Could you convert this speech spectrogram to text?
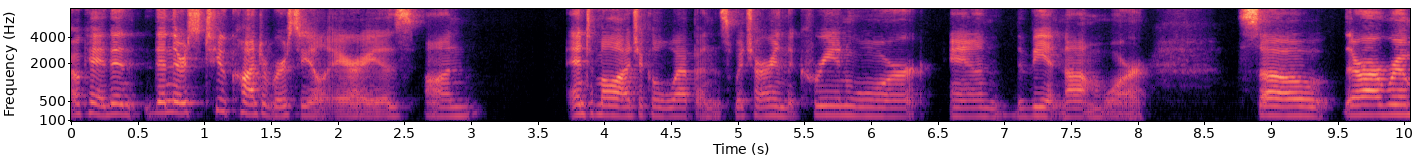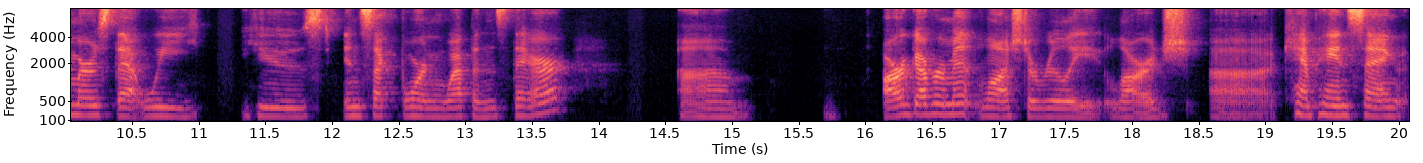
okay. Then then there's two controversial areas on entomological weapons, which are in the Korean War and the Vietnam War. So there are rumors that we used insect-borne weapons there. Um, our government launched a really large uh, campaign saying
